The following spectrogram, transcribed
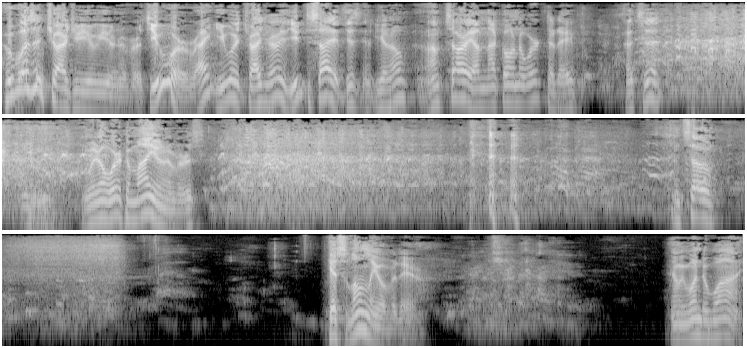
Who was in charge of your universe? You were, right? You were in charge of everything. You decided, just, you know, I'm sorry, I'm not going to work today. That's it. We don't work in my universe. and so, gets lonely over there. And we wonder why.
